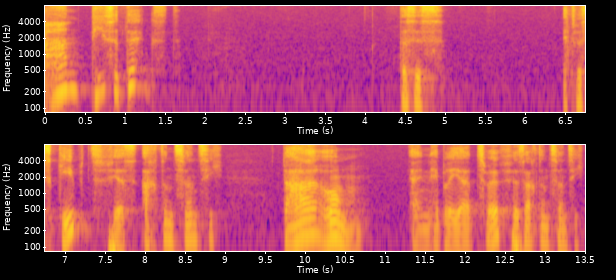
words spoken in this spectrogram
dann dieser Text, dass es etwas gibt, Vers 28, darum, in Hebräer 12, Vers 28,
